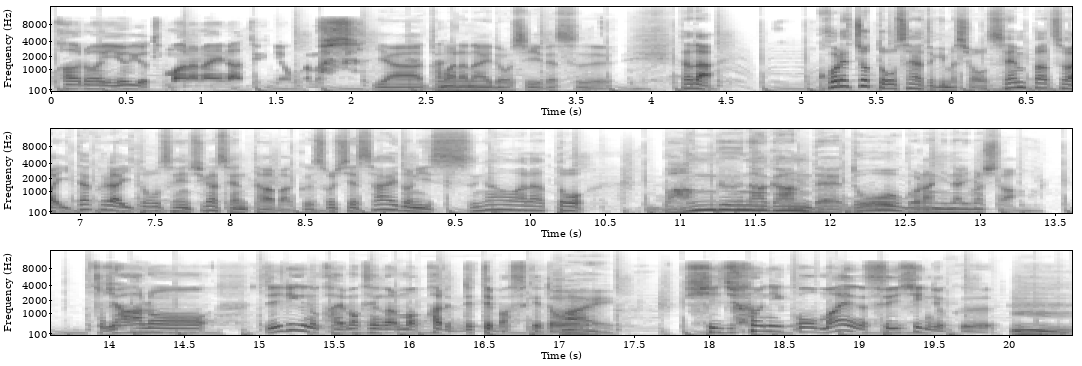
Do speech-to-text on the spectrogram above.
薫はいよいよ止まらないなというふうに思いましたいや止まらないでほしいです。ただこれちょっと押さえておきましょう。先発は板倉伊藤選手がセンターバック。そしてサイドに菅原とバングーナガンでどうご覧になりました？いやあの J リーグの開幕戦からまあ彼出てますけど、はい、非常にこう前の推進力、うん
